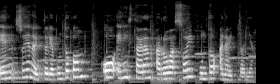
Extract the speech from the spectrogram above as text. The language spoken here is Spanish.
en soyanavictoria.com o en Instagram arroba soy.anavictoria.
